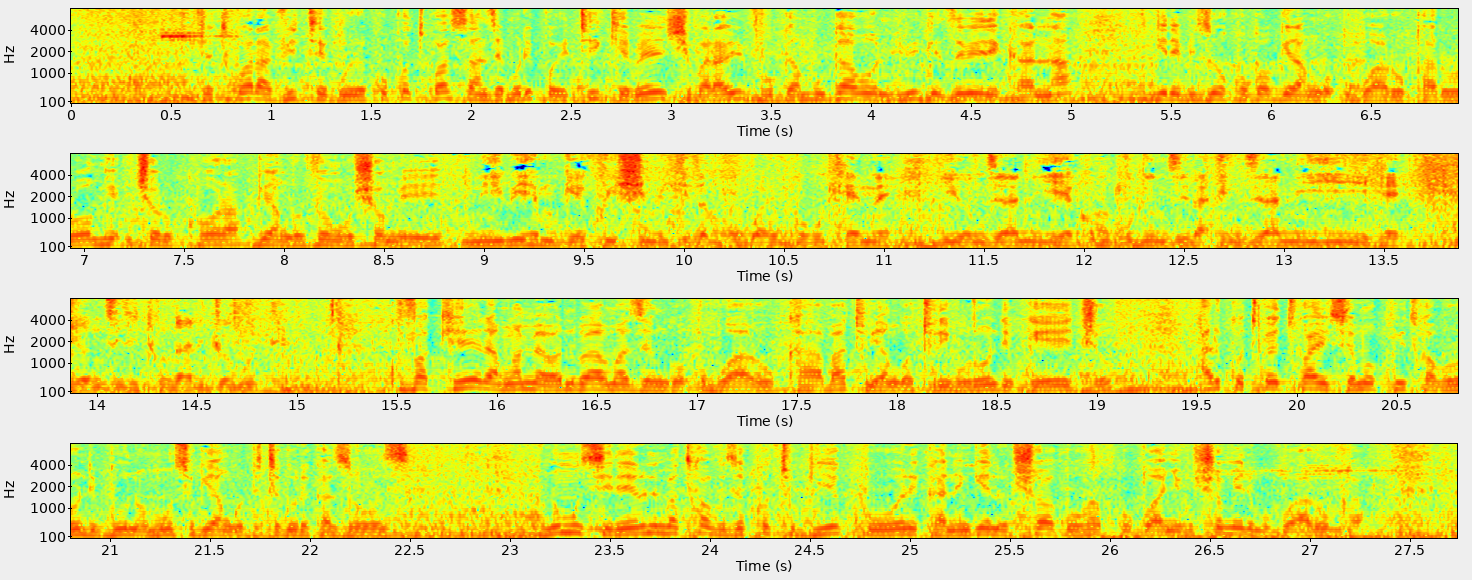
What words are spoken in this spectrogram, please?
ibyo twaraviteguye kuko twasanze muri politiki benshi barabivuga mugabo ntibigeze berekana ingere bizokorwa kugira ngo ugwaruka ruronke icyo rukora kugira ngo ruve mu bushomeri ni ibihe mugiye kwishimikiza mu kurwanya ubwo bukene iyo nzira ni ko muvuga inzira inzira n’iyihe iyihe iyo nzira itunganijwe gute kuva kera mwami abantu bamaze ngo ugwaruka batubwira ngo turi Burundi bw'ejo ariko twe twahisemo kwitwa Burundi bw'uno munsi kugira ngo dutegure kazoza uno munsi rero niba twavuze ko tugiye kuwerekana ingene dushobora guha kurwanya ubushomeri mu rwaruka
